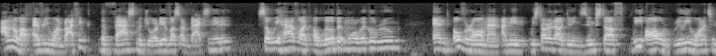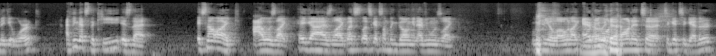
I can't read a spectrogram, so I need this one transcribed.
I don't know about everyone, but I think the vast majority of us are vaccinated. So we have like a little bit more wiggle room. And overall, man, I mean, we started out doing Zoom stuff. We all really wanted to make it work. I think that's the key is that it's not like I was like, "Hey guys, like let's let's get something going," and everyone's like, "Leave me alone." Like No, everyone yeah. wanted to to get together.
